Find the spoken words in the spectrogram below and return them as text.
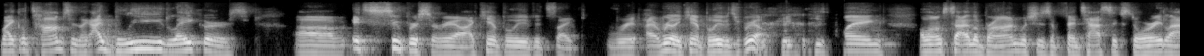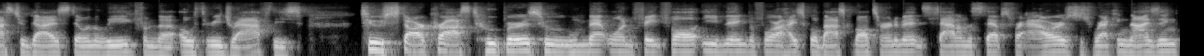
Mychal Thompson. Like I bleed Lakers. Um, it's super surreal. I can't believe it's like re- I really can't believe it's real. He, he's playing alongside LeBron, which is a fantastic story. Last two guys still in the league from the 03 draft. These two star-crossed hoopers who met one fateful evening before a high school basketball tournament and sat on the steps for hours, just recognizing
